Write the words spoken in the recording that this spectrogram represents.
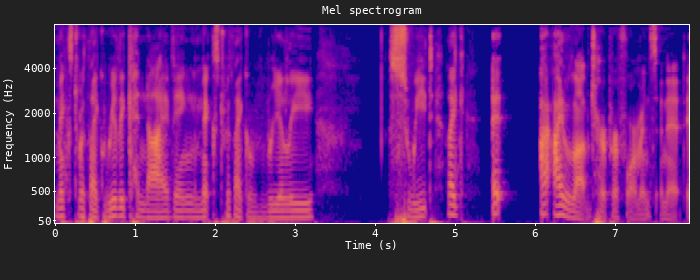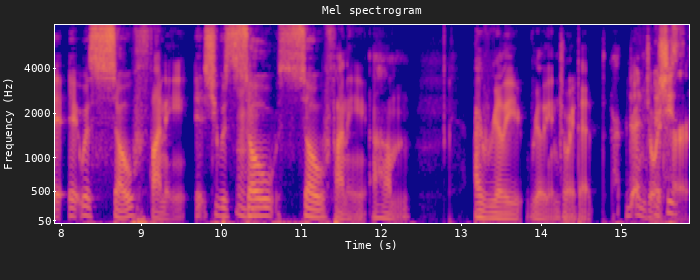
mixed with like really conniving mixed with like really sweet like it I, I loved her performance in it. It it was so funny. It, she was so so funny. Um, I really really enjoyed it. Her- Enjoyed she's her.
